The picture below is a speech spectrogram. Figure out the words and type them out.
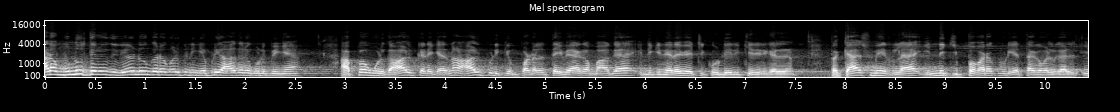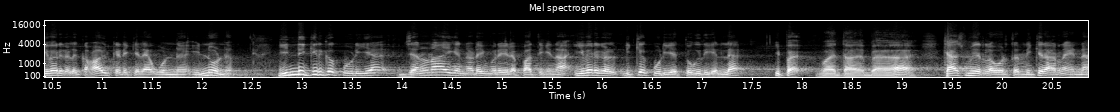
ஆனால் முந்நூற்றி எழுபது வேணுங்கிறவங்களுக்கு நீங்கள் எப்படி ஆதரவு கொடுப்பீங்க? அப்போ உங்களுக்கு ஆள் கிடைக்காதனால ஆள் பிடிக்கும் படலத்தை வேகமாக இன்றைக்கி நிறைவேற்றி கொண்டிருக்கிறீர்கள். இப்போ காஷ்மீரில் இன்றைக்கி இப்போ வரக்கூடிய தகவல்கள் இவர்களுக்கு ஆள் கிடைக்கல. ஒன்று இன்னொன்று இன்றைக்கி இருக்கக்கூடிய ஜனநாயக நடைமுறையில் பார்த்தீங்கன்னா இவர்கள் நிற்கக்கூடிய தொகுதிகளில் இப்போ காஷ்மீரில் ஒருத்தர் நிற்கிறாருன்னா என்ன?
